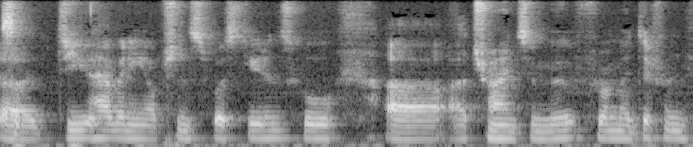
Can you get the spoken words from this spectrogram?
Uh, So- do you have any options for students who uh, are trying to move from a different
